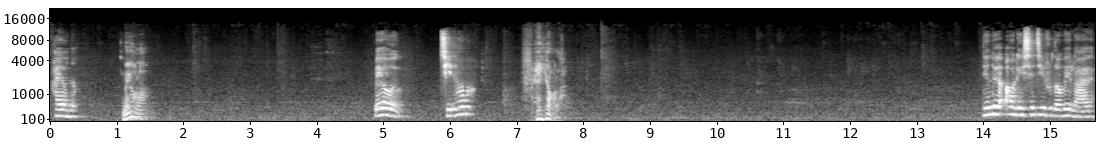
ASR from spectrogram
还有呢？没有了。没有其他吗？没有了。您对奥利新技术的未来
